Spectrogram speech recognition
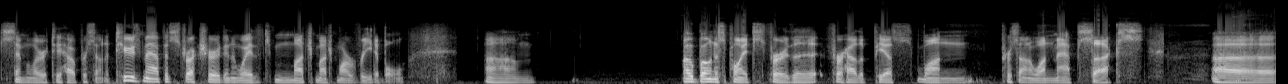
similar to how Persona 2's map is structured, in a way that's much, much more readable. Um, oh, bonus points for the for how the PS1 Persona 1 map sucks. Uh,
